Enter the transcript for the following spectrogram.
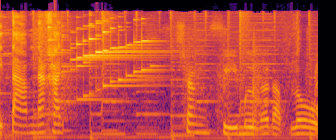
ติดตามนะคะ ช่างฝีมือระดับโลก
